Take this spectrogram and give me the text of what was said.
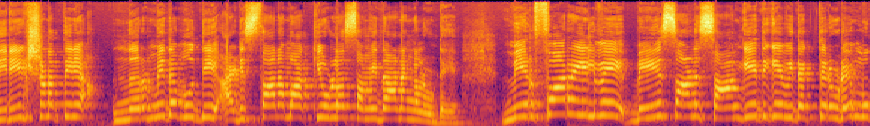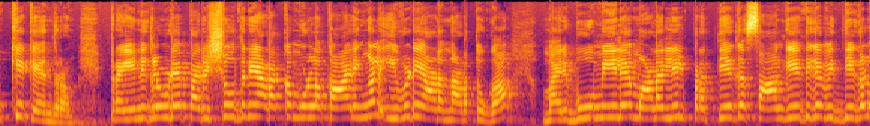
നിരീക്ഷണത്തിന് നിർമ്മിത ബുദ്ധി അടിസ്ഥാനമാക്കിയുള്ള സംവിധാനങ്ങളുണ്ട്. മിർഫ റെയിൽവേ ബേസ് ആണ് സാങ്കേതിക വിദഗ്ധരുടെ മുഖ്യ കേന്ദ്രം. ട്രെയിനുകളുടെ പരിശോധന അടക്കമുള്ള കാര്യങ്ങൾ ഇവിടെയാണ് നടത്തുക. മരുഭൂമിയിലെ മണലിൽ പ്രത്യേക സാങ്കേതിക വിദ്യകൾ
